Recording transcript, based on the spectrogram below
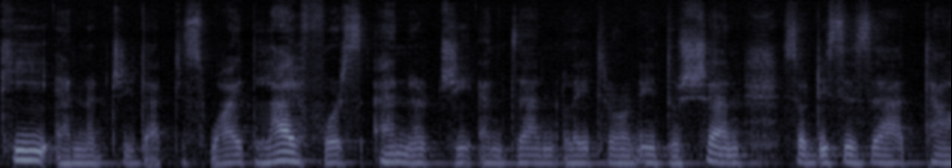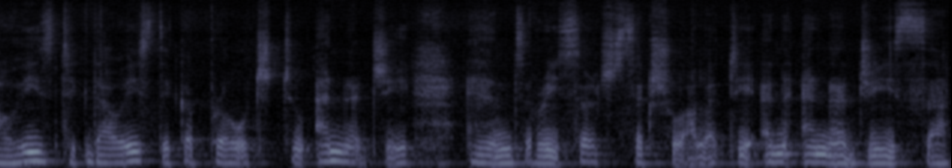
ki energy, that is white life force energy, and then later on into Shen. So this is a Taoistic, Taoistic approach to energy and research sexuality and energies, uh,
